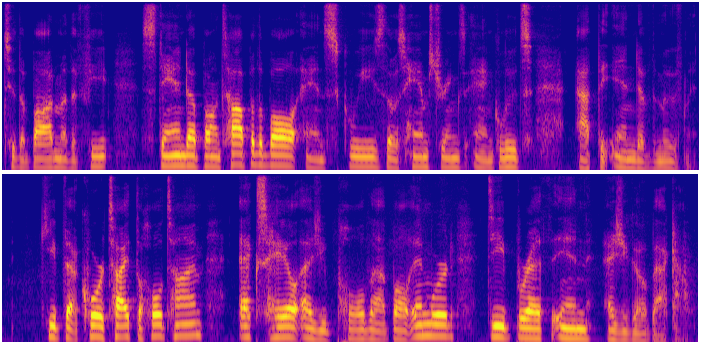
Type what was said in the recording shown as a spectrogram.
to the bottom of the feet, stand up on top of the ball and squeeze those hamstrings and glutes at the end of the movement. Keep that core tight the whole time. Exhale as you pull that ball inward. Deep breath in as you go back out.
